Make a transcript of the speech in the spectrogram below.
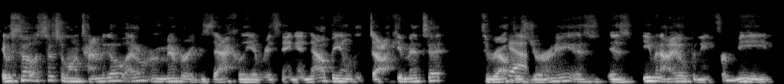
it was so such a long time ago. I don't remember exactly everything, and now being able to document it throughout yeah. this journey is is even eye opening for me.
